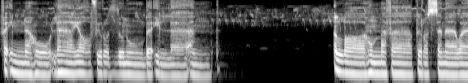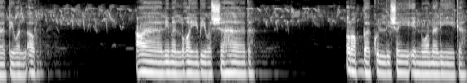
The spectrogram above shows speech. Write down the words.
فإنه لا يغفر الذنوب إلا أنت. اللهم فاطر السماوات والأرض. عالم الغيب والشهادة. رب كل شيء ومليكه.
